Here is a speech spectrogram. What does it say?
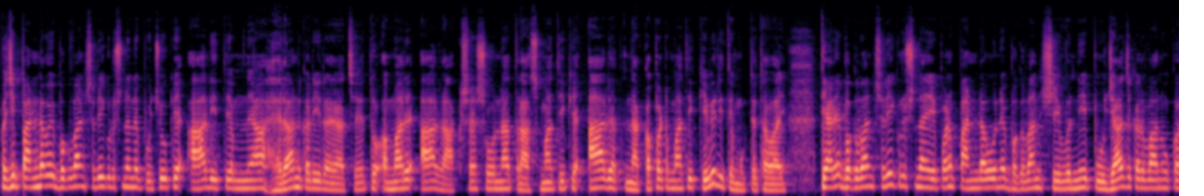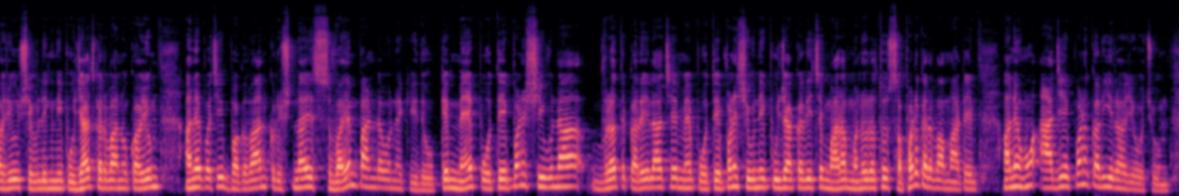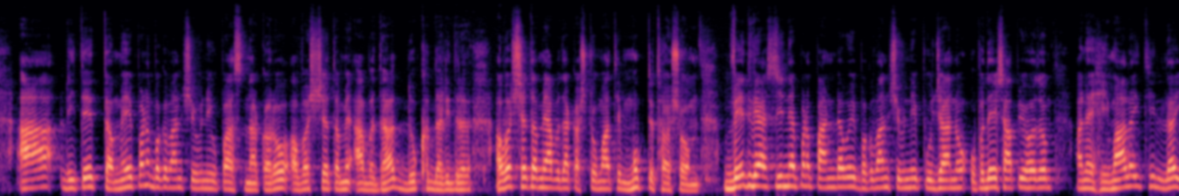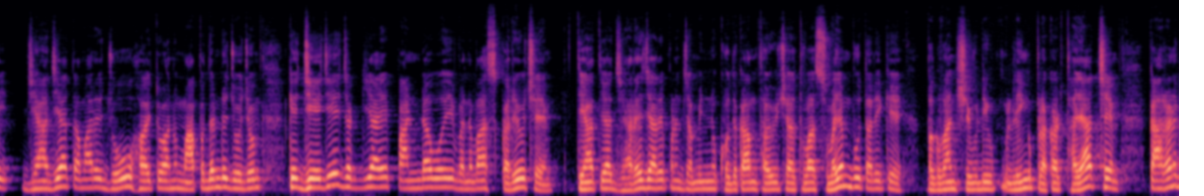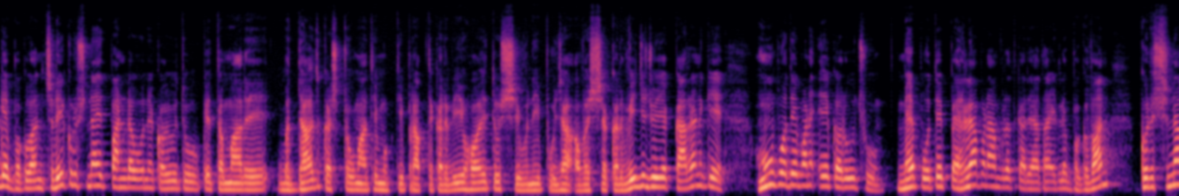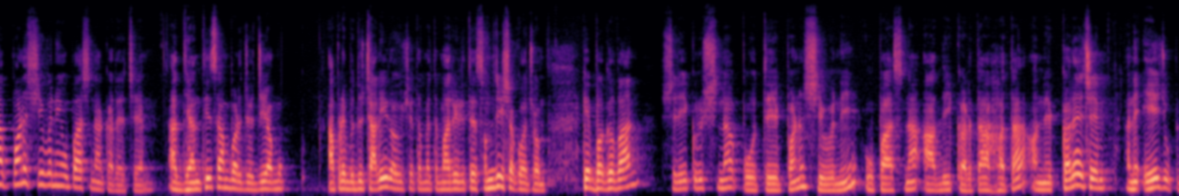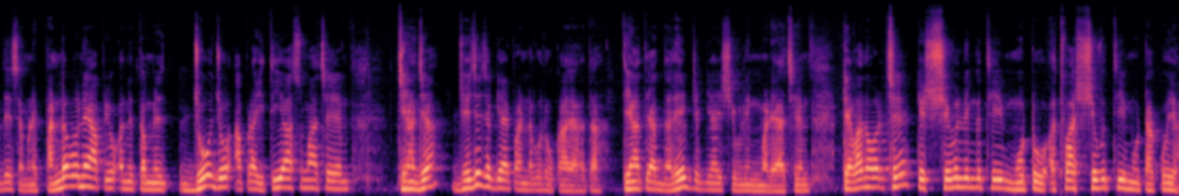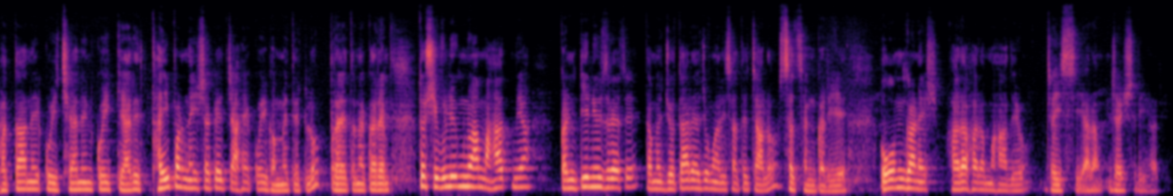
પછી પાંડવોએ ભગવાન શ્રી કૃષ્ણને પૂછ્યું કે આ રીતે અમને આ હેરાન કરી રહ્યા છે, તો અમારે આ રાક્ષસોના ત્રાસમાંથી કે આ રતના કપટમાંથી કેવી રીતે મુક્ત થવાય? ત્યારે ભગવાન શ્રી કૃષ્ણએ પણ પાંડવોને ભગવાન શિવની પૂજા જ કરવાનું કહ્યું, શિવલિંગની પૂજા જ કરવાનું કહ્યું અને પછી ભગવાન કૃષ્ણએ સ્વયં પાંડવોને કીધું કે મેં પોતે પણ શિવના વ્રત કરેલા છે, મેં પોતે પણ શિવની પૂજા કરી છે, મારા મનોરથો સફળ કરવા માટે અને હું આજે પણ કરી રહ્યો છું. આ આ રીતે તમે પણ ભગવાન શિવની ઉપાસના કરો. અવશ્ય તમે આ બધા દુઃખ, દરિદ્ર, અવશ્ય તમે આ બધા કષ્ટોમાંથી મુક્ત થશો. વેદ વ્યાસજીને પણ પાંડવોએ ભગવાન શિવની પૂજાનો ઉપદેશ આપ્યો હતો અને હિમાલયથી લઈ જ્યાં જ્યાં તમારે જોવું હોય તો આનું માપદંડ જોજો કે જે જે જગ્યાએ પાંડવોએ વનવાસ કર્યો છે, ત્યાં ત્યાં જ્યારે જ્યારે પણ જમીનનું ખોદકામ થયું છે અથવા સ્વયંભૂ તરીકે ભગવાન શિવની લિંગ પ્રકટ થયા જ છે કારણ કે ભગવાન શ્રી કૃષ્ણએ પાંડવોને કહ્યું હતું કે તમારે બધા જ કષ્ટોમાંથી મુક્તિ પ્રાપ્ત કરવી હોય તો શિવની પૂજા અવશ્ય કરવી જ જોઈએ. કારણ કે હું પોતે પણ એ કરું છું. મેં પોતે પહેલાં પણ આ વ્રત કર્યા હતા એટલે ભગવાન કૃષ્ણ પણ શિવની ઉપાસના કરે છે. આ ધ્યાનથી સાંભળજો. જે અમુક આપણે બધું ચાલી રહ્યું છે, તમે તમારી રીતે સમજી શકો છો કે ભગવાન શ્રી કૃષ્ણ પોતે પણ શિવની ઉપાસના આદિ કરતા હતા અને કરે છે. અને એ જ ઉપદેશ એમણે પાંડવોને આપ્યો અને તમે જો જો આપણા ઇતિહાસમાં છે, જ્યાં જ્યાં, જે જે જગ્યાએ પાંડવો રોકાયા હતા, ત્યાં ત્યાં દરેક જગ્યાએ શિવલિંગ મળ્યા છે. કહેવાનો અર્થ છે કે શિવલિંગથી મોટું અથવા શિવથી મોટા કોઈ હતા નહીં, કોઈ છે નહીં, કોઈ ક્યારેય થઈ પણ નહીં શકે, ચાહે કોઈ ગમે તેટલો પ્રયત્ન કરે. તો શિવલિંગનું આ મહાત્મ્ય કન્ટિન્યુઝ રહેશે. તમે જોતા રહેજો. મારી સાથે ચાલો સત્સંગ કરીએ. ઓમ ગણેશ. હર હર મહાદેવ. જય સિયારામ. જય શ્રી હરિ.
